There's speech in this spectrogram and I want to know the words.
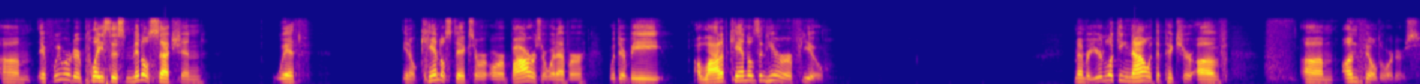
Um, if we were to replace this middle section with, you know, candlesticks or, or bars or whatever, would there be a lot of candles in here or a few? Remember, you're looking now at the picture of um, unfilled orders.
